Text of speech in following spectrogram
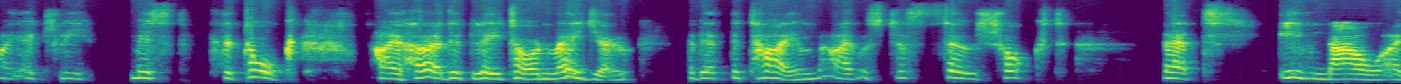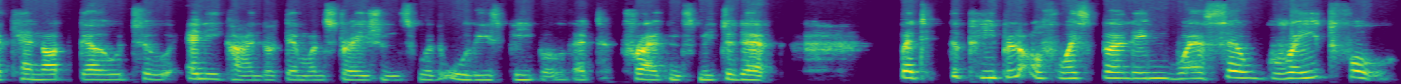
I actually missed the talk. I heard it later on radio, but at the time I was just so shocked that even now I cannot go to any kind of demonstrations with all these people. That frightens me to death. But the people of West Berlin were so grateful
